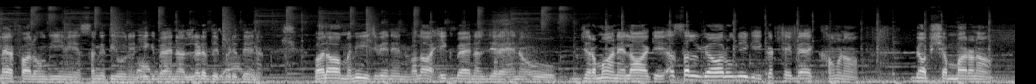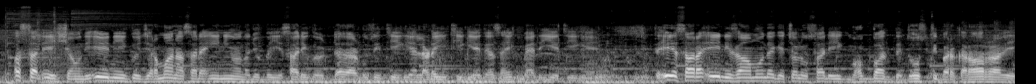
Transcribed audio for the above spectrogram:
महफल होंगी इवें, संगती होने हिक ॿिए लड़ते लड़दे हैं भला मनीज वे भला हिग ॿिए नाल जरमाने ला के असल गाल होंगी कि इकट्ठे बह खाना गप शप मारना, असल एह् शइ हूंदी। नहीं कोई जरमाना सारा एह् नहीं होता जो भाई सारी कोई डरा डुसी थी गए लड़ाई थी गए तो असं हिक ॿिए ये थी गए तो यह सारा ये निज़ाम होंदा कि चलो सारी एक मुहबत दोस्ती बरकरार रहे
